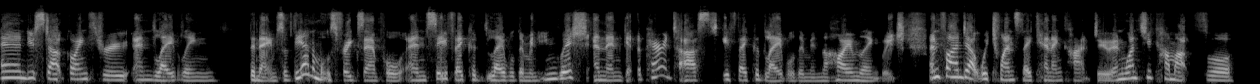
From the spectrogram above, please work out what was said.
And you start going through and labeling the names of the animals, for example, and see if they could label them in English, and then get the parent to ask if they could label them in the home language, and find out which ones they can and can't do. And once you come up for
